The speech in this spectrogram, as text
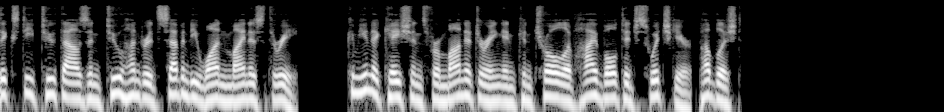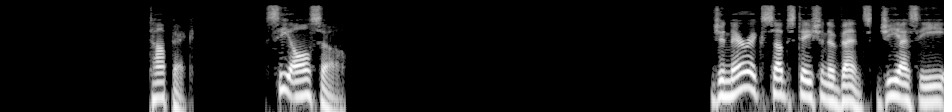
62271-3 Communications for Monitoring and Control of High Voltage Switchgear published. See also Generic substation events GSE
